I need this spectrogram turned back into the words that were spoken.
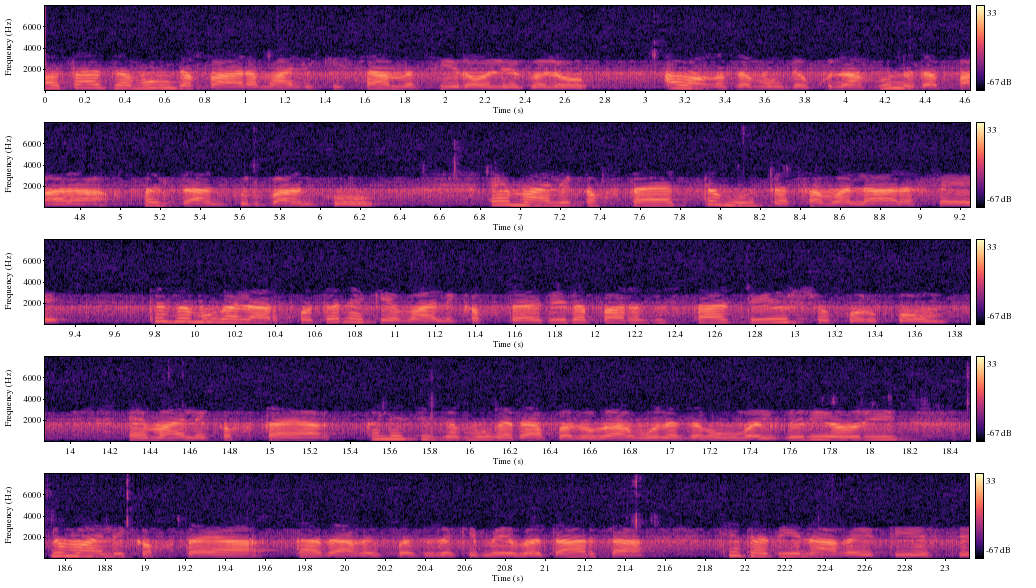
او تا زموږ د پاره مالک عیسی مسیح راولېږلو او هغه زموږ د ګناهونو د پاره خپل ځان قربان کو ای مالکه خدایه ته موږ ته سمه لاره ښیې ته زموږ لارښودنه کې مالکه خدایه دې لپاره زه ستا ډیر شکر کوم ای مالکه خدایه کله چې زموږ دا پروګرامونه زموږ ملګري اوري نو مالکه خدایه تا د هغوی په زړه کې میوه دار کا چې د دې نه هغوی ډیر څه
